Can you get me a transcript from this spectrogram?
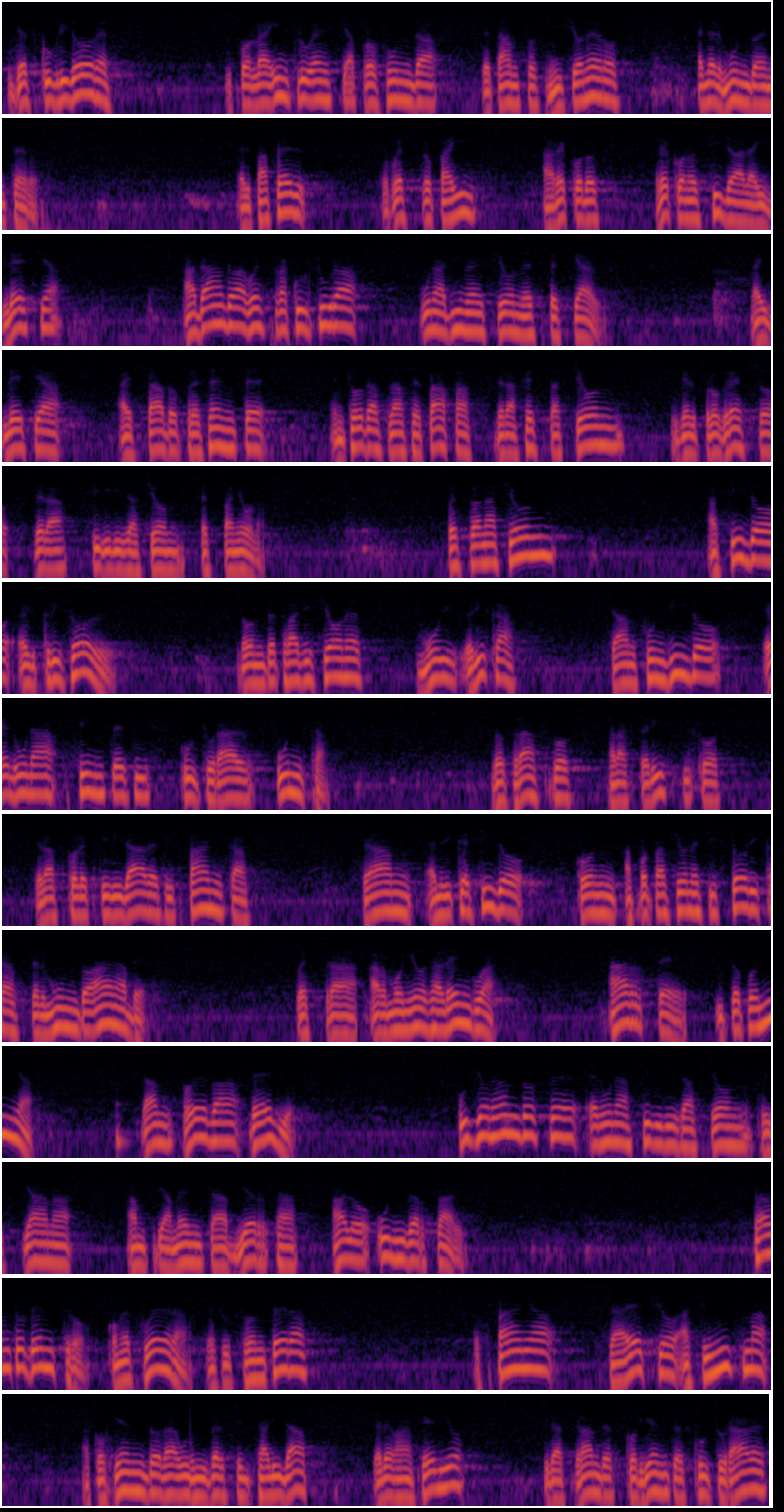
y descubridores y por la influencia profunda de tantos misioneros en el mundo entero. El papel que vuestro país ha reconocido a la Iglesia ha dado a vuestra cultura una dimensión especial. La Iglesia ha estado presente en todas las etapas de la gestación y del progreso de la civilización española. Vuestra nación ha sido el crisol donde tradiciones muy ricas se han fundido en una síntesis cultural única. Los rasgos característicos de las colectividades hispánicas se han enriquecido con aportaciones históricas del mundo árabe. Vuestra armoniosa lengua, arte y toponía dan prueba de ello, fusionándose en una civilización cristiana ampliamente abierta a lo universal. Tanto dentro como fuera de sus fronteras, España se ha hecho a sí misma acogiendo la universalidad del Evangelio y las grandes corrientes culturales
